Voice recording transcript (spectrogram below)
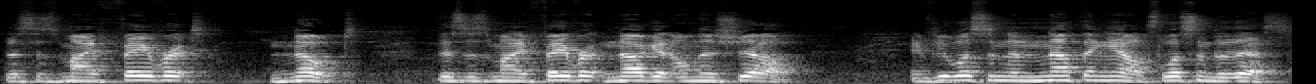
This is my favorite note. This is my favorite nugget on this show. If you listen to nothing else, listen to this.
